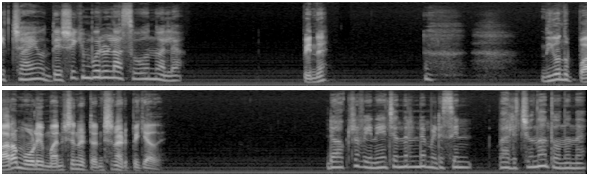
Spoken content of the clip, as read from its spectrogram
ഇച്ചായ ഉദ്ദേശിക്കും പോലുള്ള അസുഖമൊന്നുമല്ല. പിന്നെ? നീ ഒന്ന് പറ മോളി മനുഷ്യനെ ടെൻഷൻ അടിപ്പിക്കാതെ. ഡോക്ടർ വിനയചന്ദ്രന്റെ മെഡിസിൻ വലിച്ചു എന്നാ തോന്നുന്നേ.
